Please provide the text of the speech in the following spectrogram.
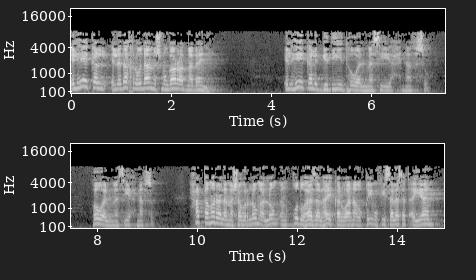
الهيكل اللي داخله ده مش مجرد مباني. الهيكل الجديد هو المسيح نفسه. هو المسيح نفسه. حتى مرة لما شاور لهم قال لهم انقضوا هذا الهيكل وأنا أقيم في ثلاثة أيام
